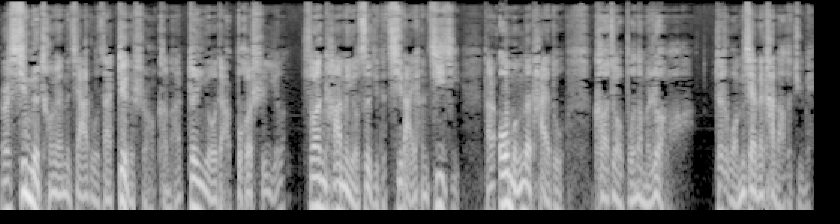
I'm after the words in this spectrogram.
而新的成员的加入，在这个时候可能还真有点不合时宜了。虽然他们有自己的期待，也很积极，但是欧盟的态度可就不那么热络了。这是我们现在看到的局面。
